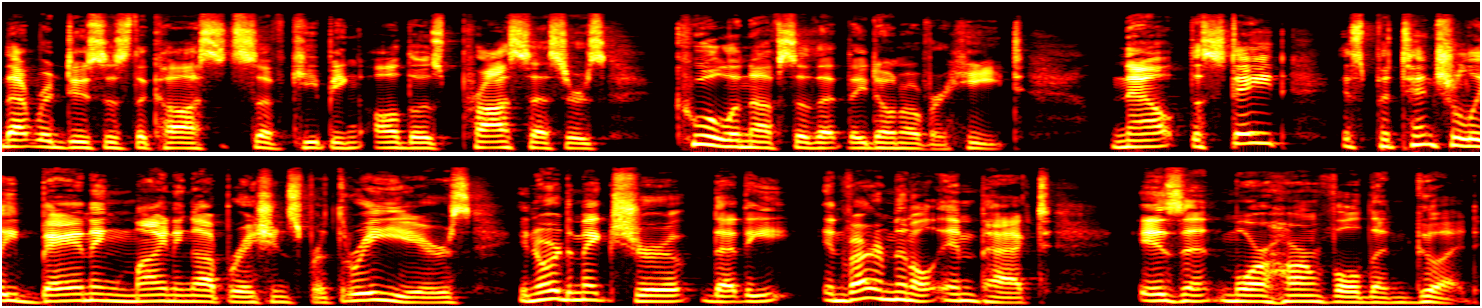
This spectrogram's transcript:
That reduces the costs of keeping all those processors cool enough so that they don't overheat. Now, the state is potentially banning mining operations for three years in order to make sure that the environmental impact isn't more harmful than good.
